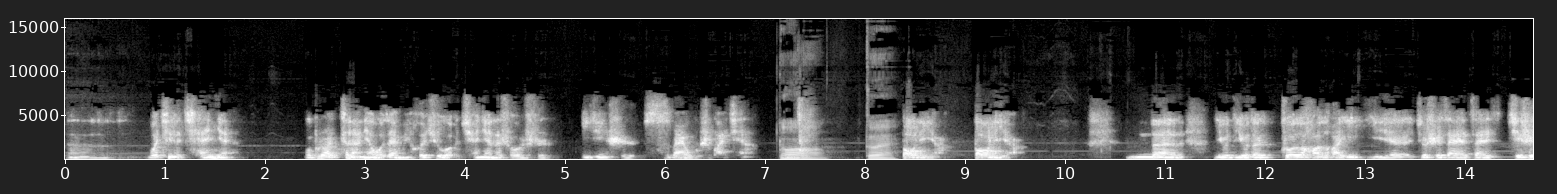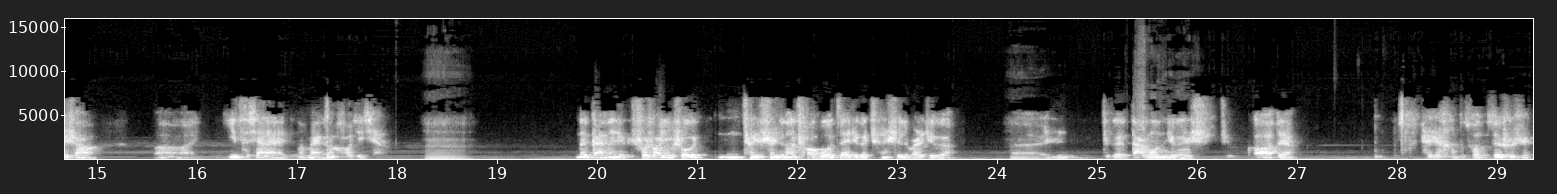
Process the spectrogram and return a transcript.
嗯，我记得前年，我不知道这两年我再没回去过。前年的时候是一斤是四百五十块钱啊，对，暴利啊，暴利啊。那有有的桌子好的话，一也就是在在集市上，呃，一次下来就能卖个好几千。嗯，那赶的说实话，有时候嗯，甚甚至能超过在这个城市里边这个，呃，这个打工的这个是这啊，对。还是很不错的，所以说是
